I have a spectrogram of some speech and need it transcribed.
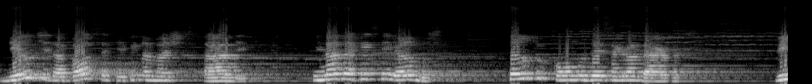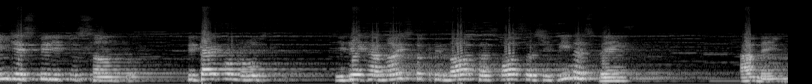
diante da vossa divina majestade e nada receiamos, tanto como desagradarmos. Vinde, Espírito Santo, ficai conosco e derramai sobre nós as vossas divinas bênçãos. Amém.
